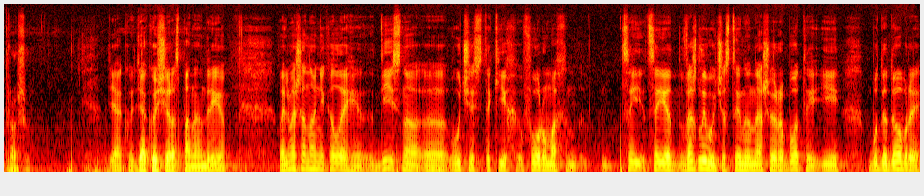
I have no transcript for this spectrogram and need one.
прошу. Дякую, дякую ще раз, пане Андрію. Вельми шановні колеги, дійсно, е, участь в таких форумах це, це є важливою частиною нашої роботи, і буде добре,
